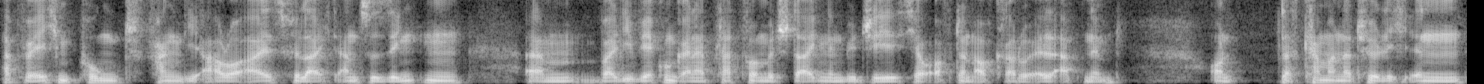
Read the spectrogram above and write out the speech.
Ab welchem Punkt fangen die ROIs vielleicht an zu sinken, ähm, weil die Wirkung einer Plattform mit steigenden Budgets ja oft dann auch graduell abnimmt? Und das kann man natürlich in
